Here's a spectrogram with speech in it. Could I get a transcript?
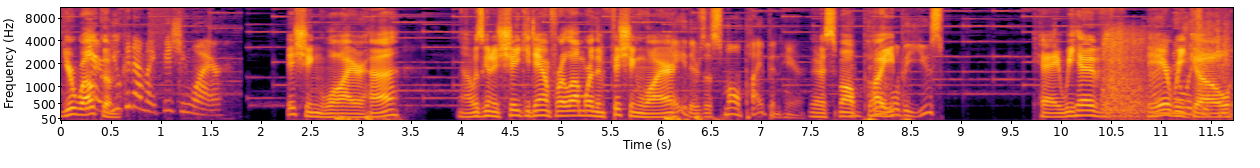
You're welcome. Here, you can have my fishing wire. Fishing wire, huh? I was gonna shake you down for a lot more than fishing wire. Hey, there's a small pipe in here. There's a small I bet It pipe. will be useful. Okay, we have. There we go.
